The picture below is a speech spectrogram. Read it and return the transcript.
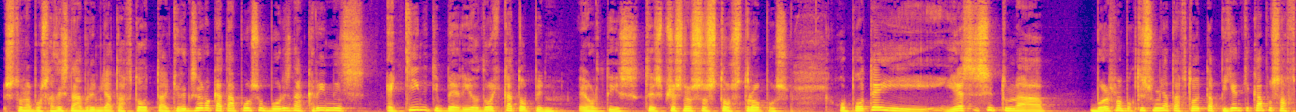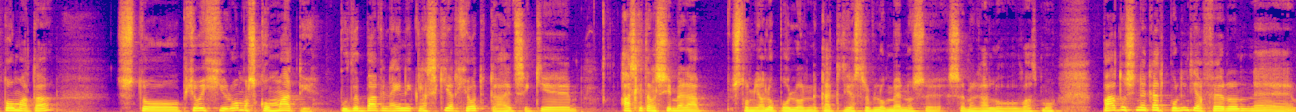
στο να προσπαθήσει να βρεις μια ταυτότητα και δεν ξέρω κατά πόσο μπορείς να κρίνεις εκείνη την περίοδο, όχι κατόπιν εορτής, ποιος είναι ο σωστός τρόπος. Οπότε η, η αίσθηση του να μπορέσουμε να αποκτήσουμε μια ταυτότητα πηγαίνει και κάπως αυτόματα στο πιο ηχηρό μας κομμάτι που δεν πάβει να είναι η κλασική αρχαιότητα έτσι και άσχετα αν σήμερα στο μυαλό πολλών είναι κάτι διαστρεβλωμένο σε, σε μεγάλο βαθμό. Πάντως είναι κάτι πολύ ενδιαφέρον ε,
